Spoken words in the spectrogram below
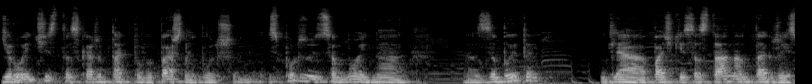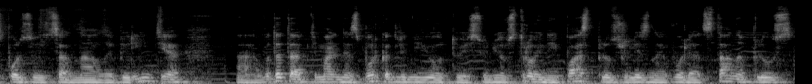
герой чисто, скажем так, PvP-шный больше. Используется мной на забытой. Для пачки со станом также используется на лабиринте. А, вот это оптимальная сборка для нее, то есть у нее встроенный паст, плюс железная воля от стана, плюс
